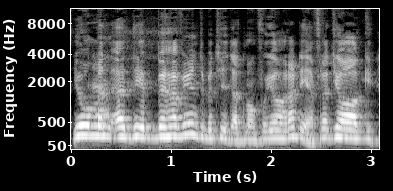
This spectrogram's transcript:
Jo, men eh, det behöver ju inte betyda att man får göra det. För att jag...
